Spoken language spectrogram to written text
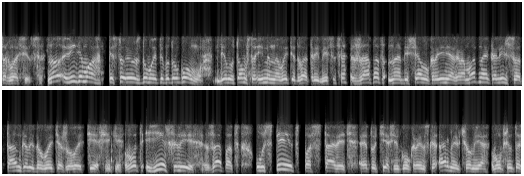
согласиться. Но, видимо, Писториус думает и по-другому. Дело в том, что именно в эти 2-3 месяца Запад наобещал Украине громадное количество танков и другой тяжелой техники. Вот если Запад успеет поставить эту технику украинской армии, в чем я, в общем-то,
